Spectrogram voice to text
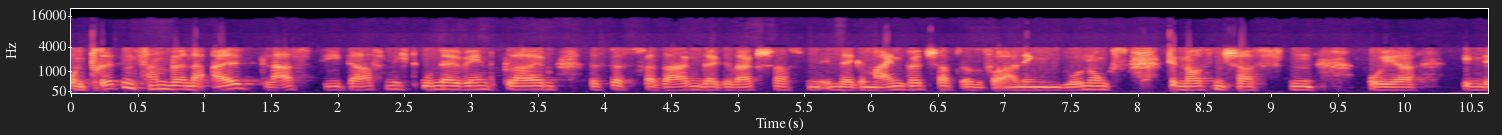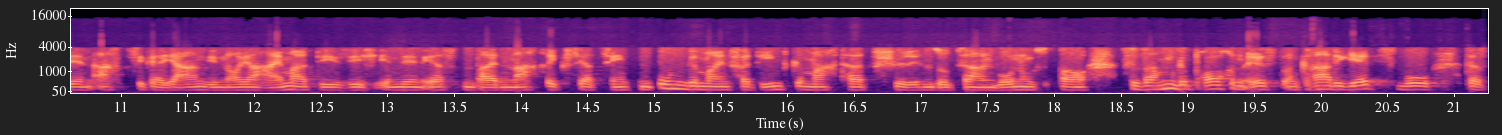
Und drittens haben wir eine Altlast, die darf nicht unerwähnt bleiben. Das ist das Versagen der Gewerkschaften in der Gemeinwirtschaft, also vor allen Dingen Wohnungsgenossenschaften, wo ja in den 80er Jahren die neue Heimat, die sich in den ersten beiden Nachkriegsjahrzehnten ungemein verdient gemacht hat für den sozialen Wohnungsbau, zusammengebrochen ist. Und gerade jetzt, wo das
